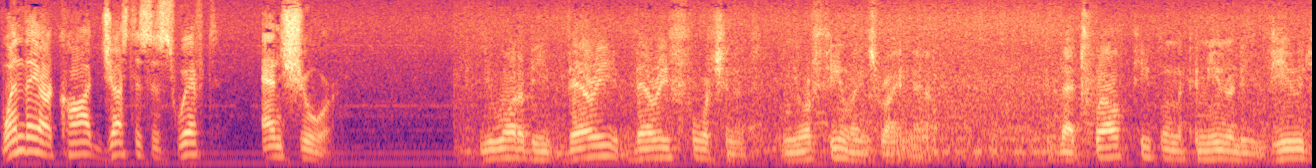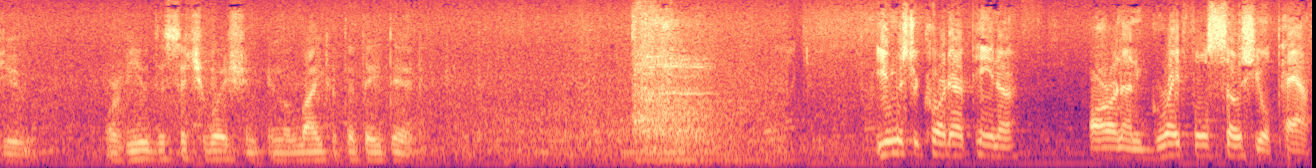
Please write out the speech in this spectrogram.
When they are caught, justice is swift and sure. You ought to be very, very fortunate in your feelings right now that 12 people in the community viewed you or viewed the situation in the light that they did. You, Mr. Corder Pina, are an ungrateful sociopath.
